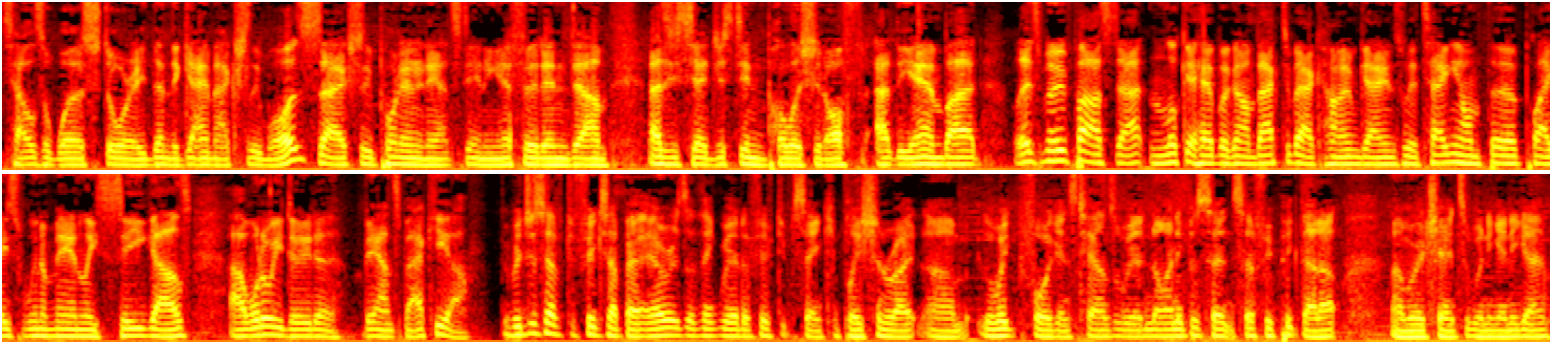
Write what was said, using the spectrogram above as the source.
tells a worse story than the game actually was. They actually put in an outstanding effort, and um, as you said, just didn't polish it off at the end. But let's move past that and look ahead. We're going back to back home games. We're taking on third place Wynnum Manly Seagulls. Uh, what do we do to bounce back here? We just have to fix up our errors. I think we had a 50% completion rate. Um, the week before against Townsville, we had 90%. So if we pick that up, um, we're a chance of winning any game.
